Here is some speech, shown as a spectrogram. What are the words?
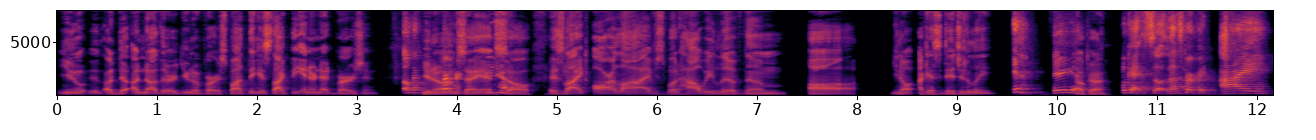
you know, a another universe. But I think it's like the internet version. Okay, You know what I'm saying? Yeah. So it's like our lives, but how we live them. Uh, you know, I guess digitally. Yeah, there you go. Okay. Okay, so that's perfect. I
